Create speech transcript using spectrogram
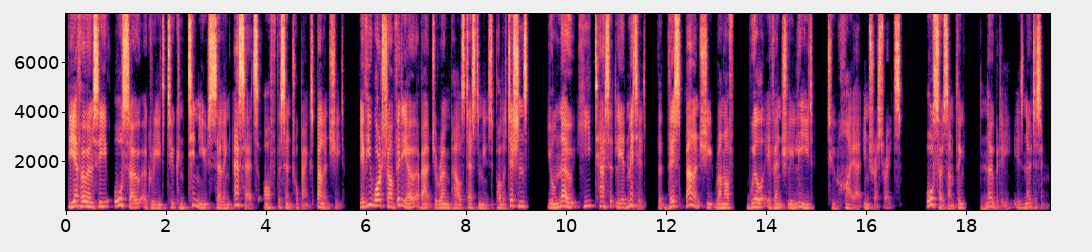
the FOMC also agreed to continue selling assets off the central bank's balance sheet. If you watched our video about Jerome Powell's testimony to politicians, you'll know he tacitly admitted that this balance sheet runoff will eventually lead to higher interest rates. Also, something nobody is noticing.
